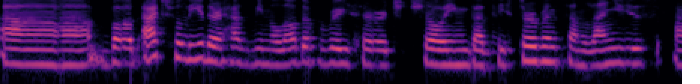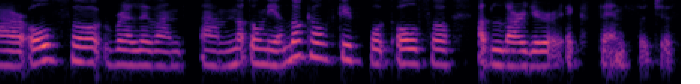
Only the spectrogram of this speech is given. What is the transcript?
Uh, but actually, there has been a lot of research showing that disturbance and land use are also relevant, um, not only at local scales, but also at larger extents, such as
